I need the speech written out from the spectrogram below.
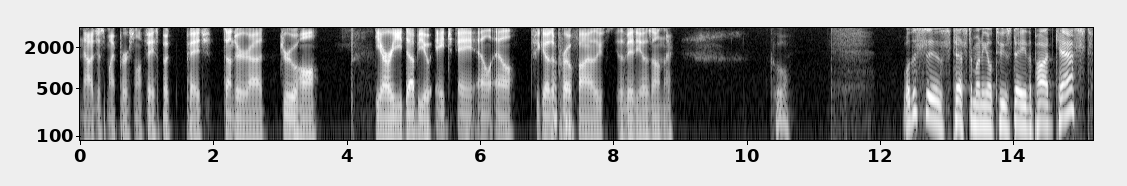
no, just my personal Facebook page. It's under uh, Drew Hall, D R E W H A L L. If you go to Okay. profile, you see the videos on there. Cool. Well, this is Testimonial Tuesday, the podcast.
